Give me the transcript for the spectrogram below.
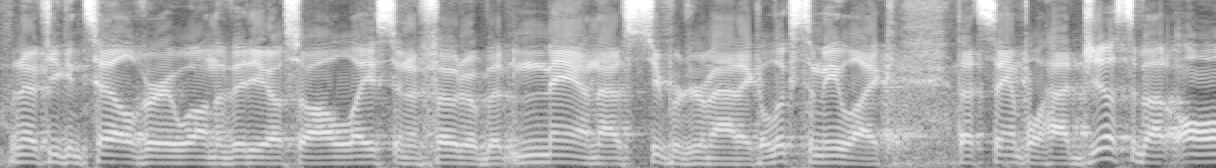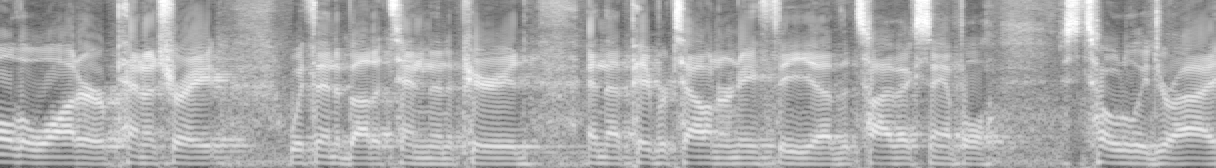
I don't know if you can tell very well in the video, so I'll lace in a photo, but man, that's super dramatic. It looks to me like that sample had just about all the water penetrate within about a 10 minute period, and that paper towel underneath the, uh, the Tyvek sample is totally dry.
